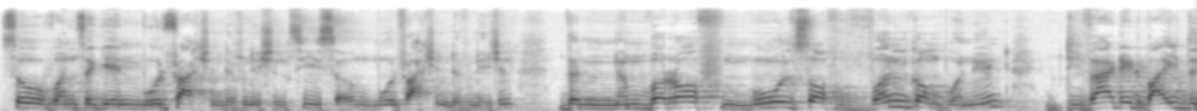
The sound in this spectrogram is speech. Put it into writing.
So once again mole fraction definition. See sir mole fraction definition the number of moles of one component divided by the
